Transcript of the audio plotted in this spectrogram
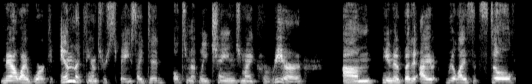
now I work in the cancer space. I did ultimately change my career. Um, you know, but I realize it's still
